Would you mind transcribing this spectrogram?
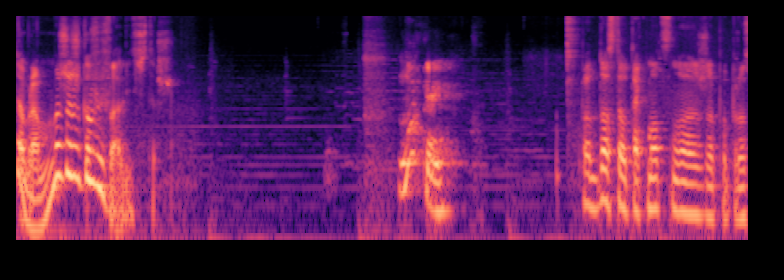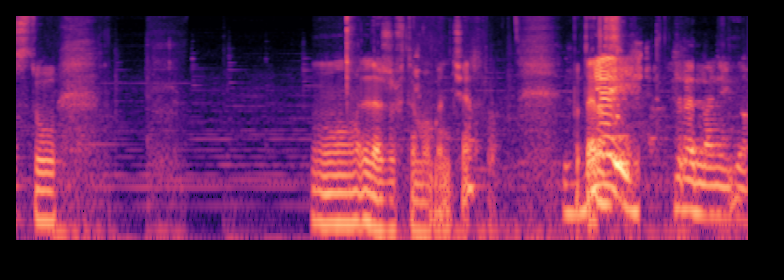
Dobra, możesz go wywalić też. No okej. Bo Dostał tak mocno, że po prostu mm, leży w tym momencie. Bo teraz- Jej! Dren na niego.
